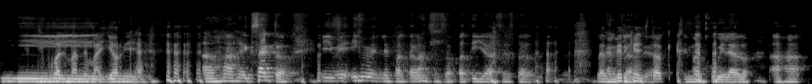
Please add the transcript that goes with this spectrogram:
Y, el típico alemán de Mallorca. ajá, exacto. Y, me, y me, le faltaban sus zapatillas estas. Las Birkenstock. El jubilado. Ajá.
